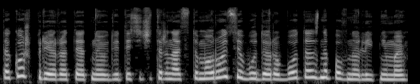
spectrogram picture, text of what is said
Також пріоритетною в 2013 році буде робота з неповнолітніми.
